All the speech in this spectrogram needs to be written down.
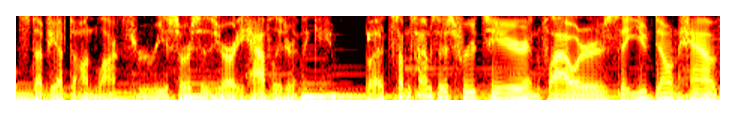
stuff you have to unlock through resources you already have later in the game. But sometimes there's fruits here and flowers that you don't have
